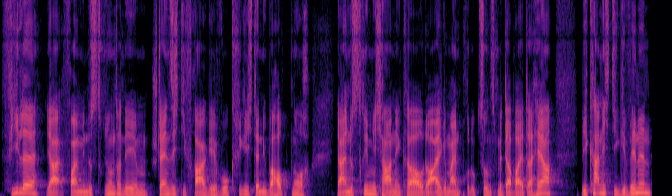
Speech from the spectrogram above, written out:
Viele, ja, vor allem Industrieunternehmen, stellen sich die Frage, wo kriege ich denn überhaupt noch ja, Industriemechaniker oder allgemein Produktionsmitarbeiter her? Wie kann ich die gewinnen?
